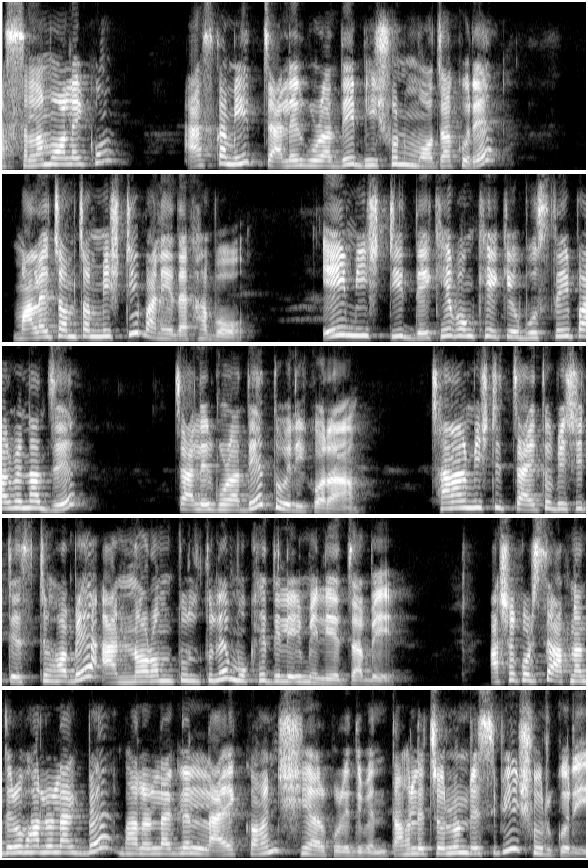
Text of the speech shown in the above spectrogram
আসসালামু আলাইকুম। আজকে আমি চালের গুঁড়া দিয়ে ভীষণ মজা করে মালাই চমচম মিষ্টি বানিয়ে দেখাবো। এই মিষ্টি দেখে এবং খেয়ে কেউ বুঝতেই পারবে না যে চালের গুঁড়া দিয়ে তৈরি করা। ছানার মিষ্টির চাইতেও বেশি টেস্টি হবে আর নরম তুলতুলে মুখে দিলেই মিলিয়ে যাবে। আশা করছি আপনাদেরও ভালো লাগবে। ভালো লাগলে লাইক কমেন্ট শেয়ার করে দিবেন। তাহলে চলুন রেসিপি শুরু করি।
